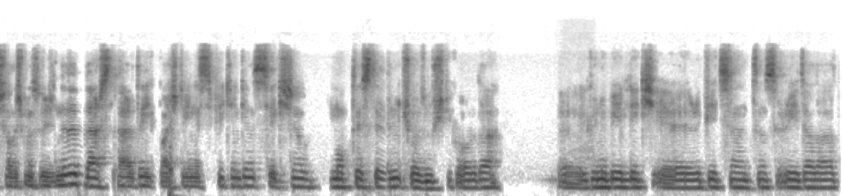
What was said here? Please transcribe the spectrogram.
çalışma sürecinde de derslerde ilk başta yine speaking'in sectional mock testlerini çözmüştük. Orada e, günübirlik e, repeat sentence, read aloud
